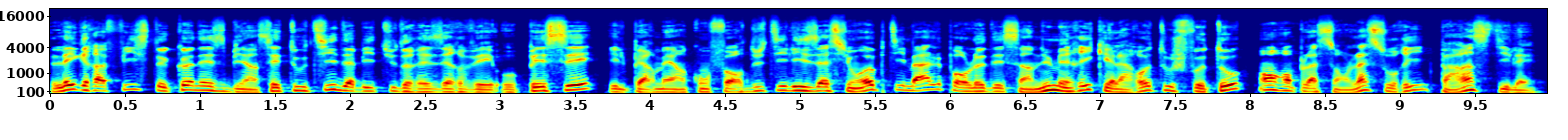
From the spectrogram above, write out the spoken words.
Les graphistes connaissent bien cet outil d'habitude réservé au PC, il permet un confort d'utilisation optimal pour le dessin numérique et la retouche photo en remplaçant la souris par un stylet.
